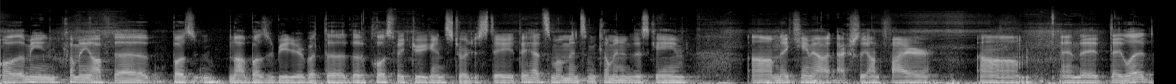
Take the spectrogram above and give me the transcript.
Well, I mean, coming off the buzz, not buzzer beater, but the the close victory against Georgia State, they had some momentum coming into this game. Um, they came out actually on fire, um, and they they led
